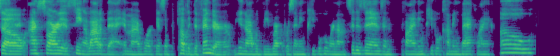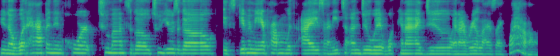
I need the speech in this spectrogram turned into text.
So I started seeing a lot of that in my work as a public defender. You know, I would be representing people who were non citizens and finding people coming back like, oh, you know, what happened in court two months ago, two years ago? It's giving me a problem with ICE. I need to undo it. What can I do? And I realized, like, wow,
